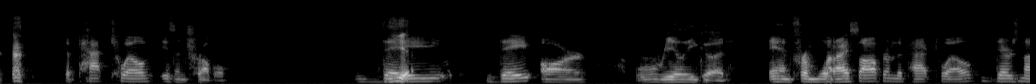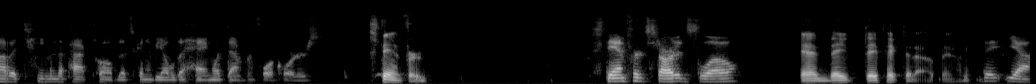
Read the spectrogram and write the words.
the Pac-12 is in trouble. They they are really good, and from what I saw from the Pac-12, there's not a team in the Pac-12 that's going to be able to hang with them for four quarters. Stanford. Stanford started slow. And they they picked it up, man. They yeah,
